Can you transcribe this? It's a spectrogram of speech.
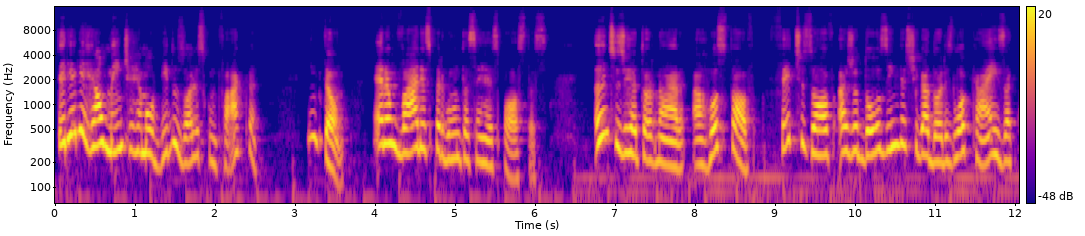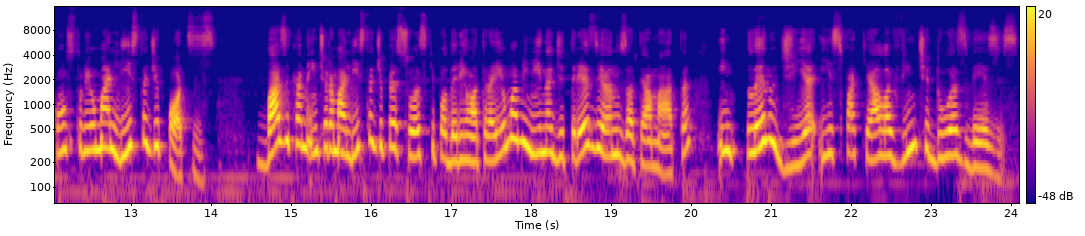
Teria ele realmente removido os olhos com faca? Então, eram várias perguntas sem respostas. Antes de retornar a Rostov, Fetisov ajudou os investigadores locais a construir uma lista de hipóteses. Basicamente, era uma lista de pessoas que poderiam atrair uma menina de 13 anos até a mata em pleno dia e esfaqueá-la 22 vezes.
